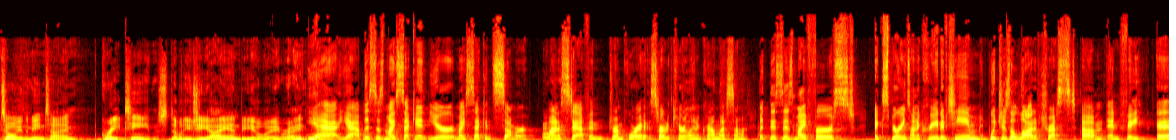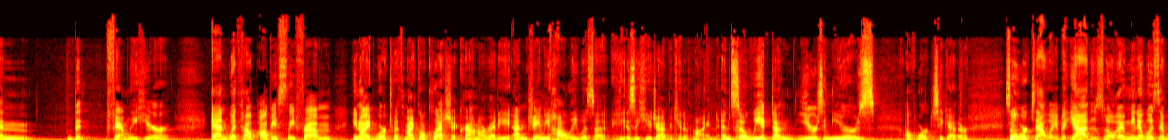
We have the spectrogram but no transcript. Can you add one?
So, in the meantime, great teams, WGI and BOA, right? Yeah, yeah. This is my second year, my second summer on a staff in drum corps. I started with Carolina Crown last summer, but this is my first experience on a creative team, which is a lot of trust um, and faith in the family here. And with help, obviously, from you know, I'd worked with Michael Klesch at Crown already, and Jamie Holly was a he is a huge advocate of mine, and so we had done years and years of work together. So it worked that way. But yeah, this, so I mean, it was a,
